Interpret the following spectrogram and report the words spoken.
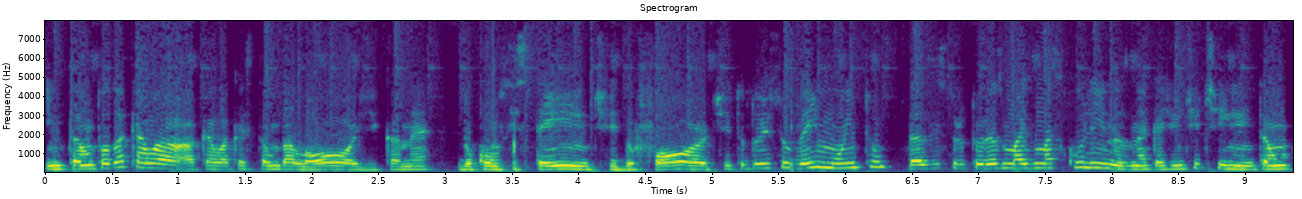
Então toda aquela aquela questão da lógica, né, do consistente, do forte, tudo isso vem muito das estruturas mais masculinas, né, que a gente tinha. Então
